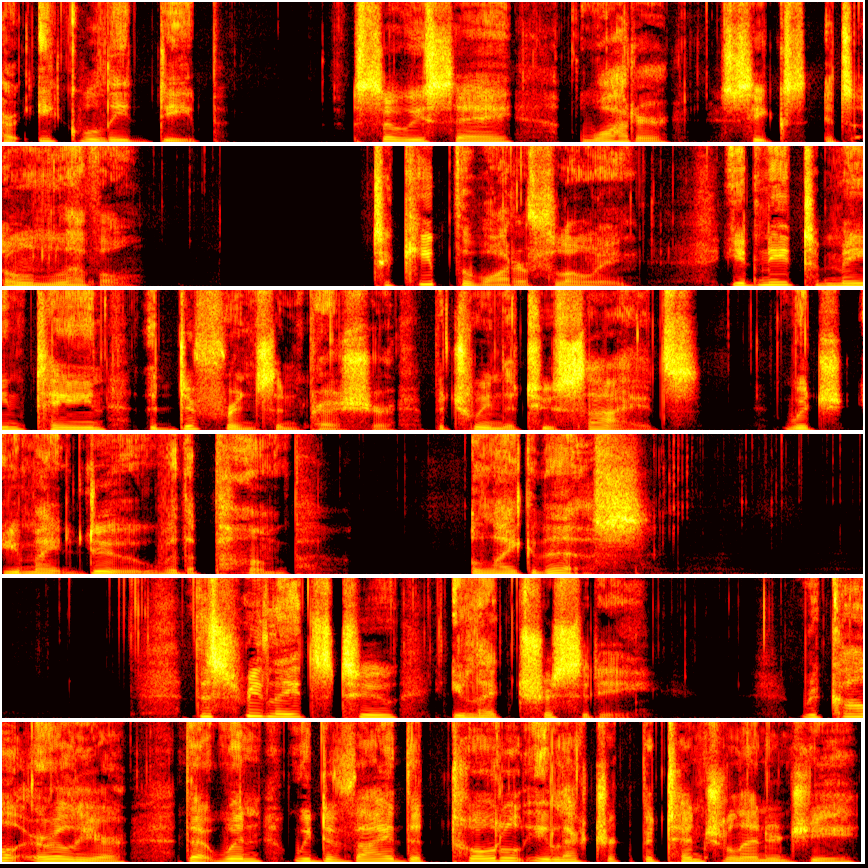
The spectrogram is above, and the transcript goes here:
are equally deep. So we say water seeks its own level. To keep the water flowing, you'd need to maintain the difference in pressure between the two sides, which you might do with a pump, like this. This relates to electricity. Recall earlier that when we divide the total electric potential energy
